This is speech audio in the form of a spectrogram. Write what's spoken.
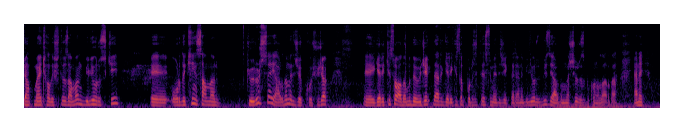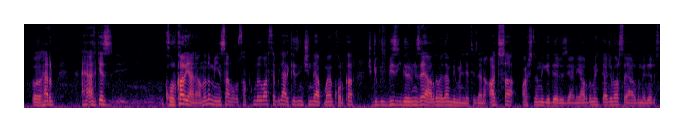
yapmaya çalıştığı zaman biliyoruz ki e, oradaki insanlar görürse yardım edecek, koşacak. E, gerekirse o adamı dövecekler, gerekirse polise teslim edecekler. Yani biliyoruz biz yardımlaşıyoruz bu konularda. Yani e, her herkes e, korkar yani anladın mı? İnsan o sapıklığı varsa bile herkesin içinde yapmaya korkar. Çünkü bi- biz birbirimize yardım eden bir milletiz. Yani açsa açlığını gideriz yani yardıma ihtiyacı varsa yardım ederiz.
